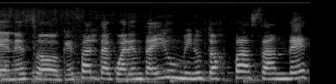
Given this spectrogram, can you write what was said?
en eso que falta, 41 minutos pasan de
